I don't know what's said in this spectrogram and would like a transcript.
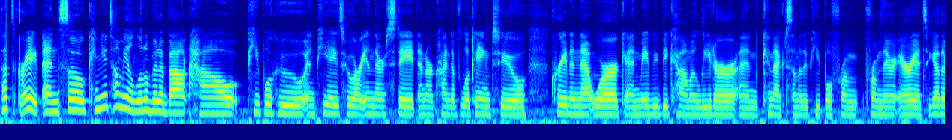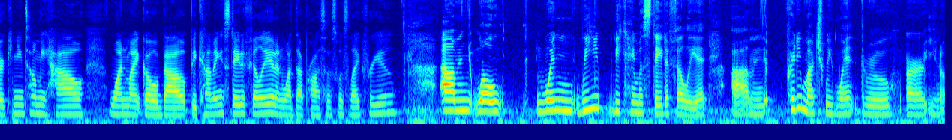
That's great. And so, can you tell me a little bit about how people who and PAs who are in their state and are kind of looking to create a network and maybe become a leader and connect some of the people from from their area together? Can you tell me how one might go about becoming a state affiliate and what that process was like for you? Um, well, when we became a state affiliate, um, pretty much we went through, or you know,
